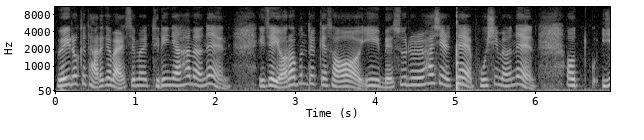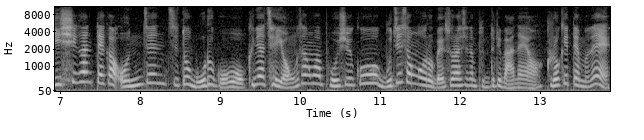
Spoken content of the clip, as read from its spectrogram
왜 이렇게 다르게 말씀을 드리냐 하면은 이제 여러분들께서 이 매수를 하실 때 보시면은 어, 이 시간대가 언젠지도 모르 고 그냥 제 영상만 보시고 무지성으로 매수를 하시는 분들이 많아요. 그렇기 때문에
